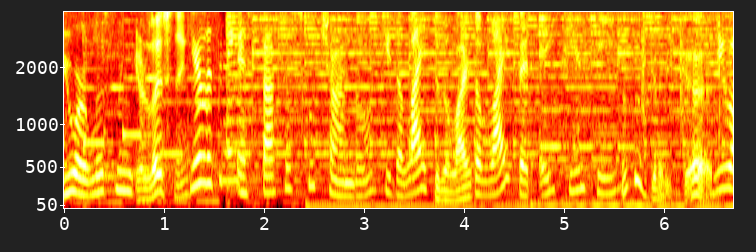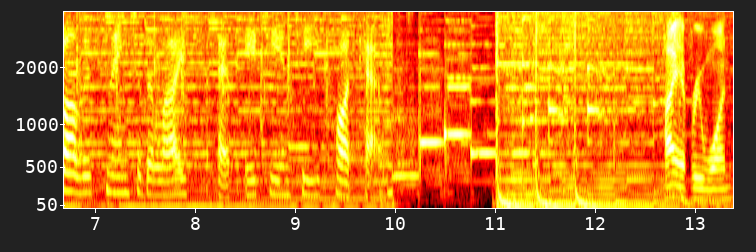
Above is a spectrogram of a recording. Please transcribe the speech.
You are listening You're listening. You're listening Estás escuchando to the life. to the life. The Life at AT&T This is going to be good. You are listening to the Life at AT&T podcast. Hi everyone,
